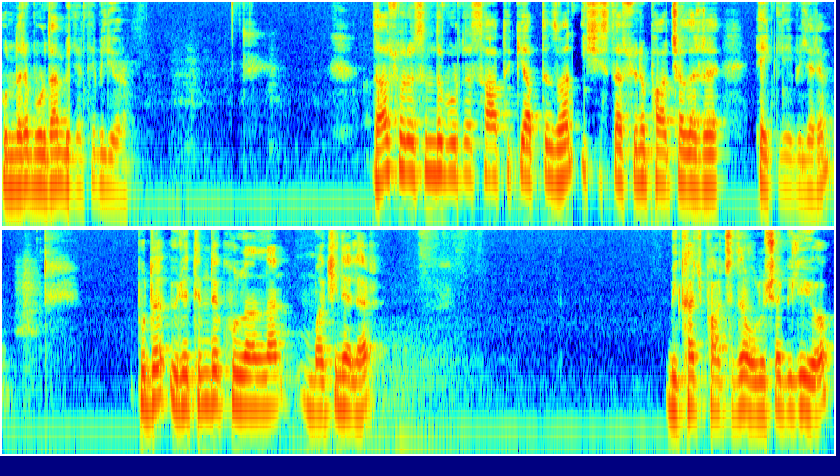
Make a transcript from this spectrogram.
Bunları buradan belirtebiliyorum. Daha sonrasında burada sağ tık yaptığım zaman iş istasyonu parçaları ekleyebilirim. Bu da üretimde kullanılan makineler birkaç parçadan oluşabiliyor.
